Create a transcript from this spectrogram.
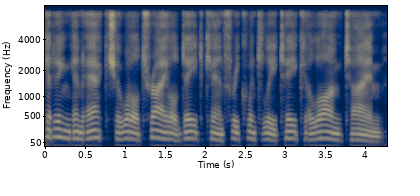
Getting an actual trial date can frequently take a long time.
